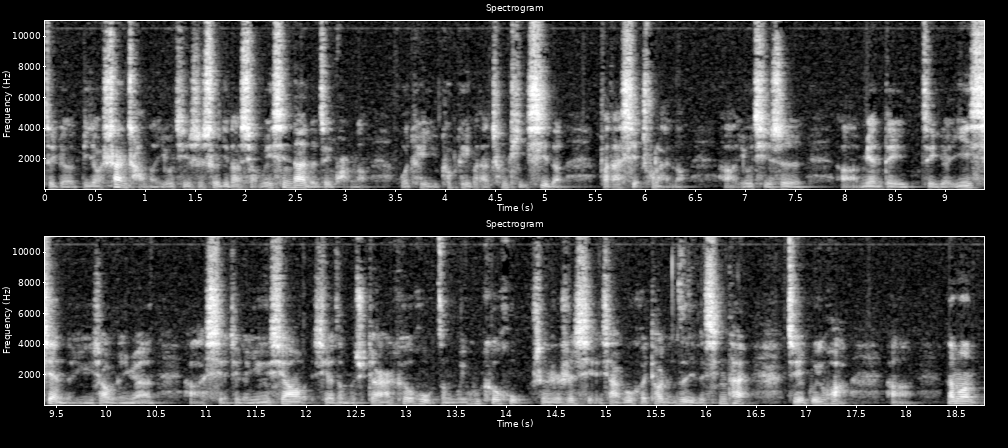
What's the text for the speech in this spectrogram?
这个比较擅长的，尤其是涉及到小微信贷的这块呢，我可以可不可以把它成体系的把它写出来呢？啊，尤其是。啊，面对这个一线的营销人员啊，写这个营销，写怎么去调查客户，怎么维护客户，甚至是写一下如何调整自己的心态这些规划啊。那么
